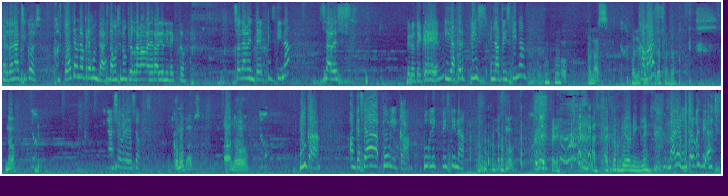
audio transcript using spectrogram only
Perdona, chicos, ¿os puedo hacer una pregunta? Estamos en un programa de radio en directo. Solamente, ¿piscina? ¿Sabes? ¿Pero te creen? Eh, ¿Y hacer pis en la piscina? Jamás. Ponle el ¿Jamás? micrófono. No. Sobre eso. ¿Cómo? Ah, no. Nunca. Aunque sea pública. Public piscina. Mismo. Pero, ¿has, has cogido en inglés. Vale, muchas gracias.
